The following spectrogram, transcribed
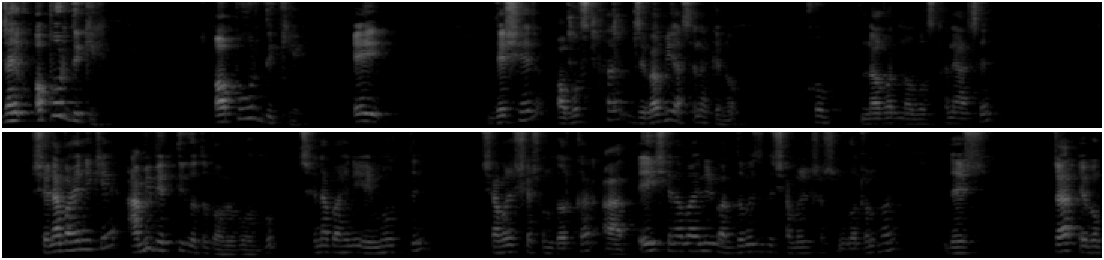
যাই হোক অপর দিকে অপর দিকে এই দেশের অবস্থা যেভাবেই আছে না কেন, খুব নগণ্য অবস্থানে আছে। সেনাবাহিনীকে আমি ব্যক্তিগতভাবে বলব, সেনাবাহিনী এই মুহূর্তে সামরিক শাসন দরকার। আর এই সেনাবাহিনীর মাধ্যমে যদি সামরিক শাসন গঠন হয়, দেশটা এবং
